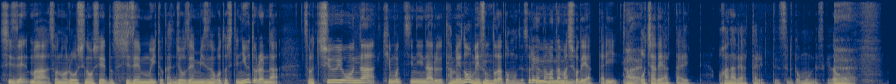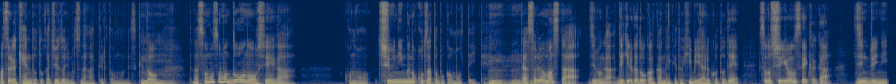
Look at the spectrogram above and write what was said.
自然まあその老子の教えの自然無為とか上善水のごとしてニュートラルなその中庸な気持ちになるためのメソッドだと思うんですよ。それがたまたま書であったり、はいお茶であったりお花であったりってすると思うんですけど、えまあ、それが剣道とか柔道にもつながってると思うんですえけど、うん。だからそもそも道の教えがこのチューニングのことだと僕は思っていて。うんうんだからそれをマスター自分ができるかどうか分かんないけど日々やることでその修行の成果が人類に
